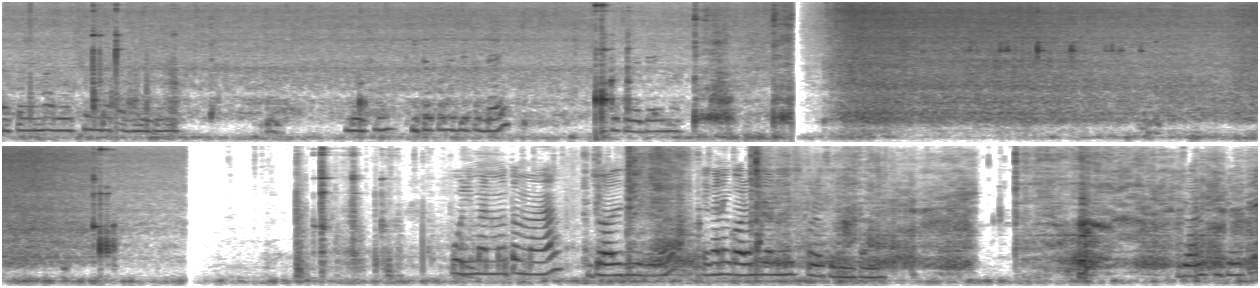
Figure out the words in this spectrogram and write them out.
তারপরে আমার রসুন বাটা দিয়ে দেবো। রসুন খিটা করে যেটা দেয় খিটো করে দেয় মা। পরিমাণ মতো মা জল দিয়ে দিল। এখানে গরম জল ইউজ করেছে কিন্তু আমি। জল ফুটে উঠলে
